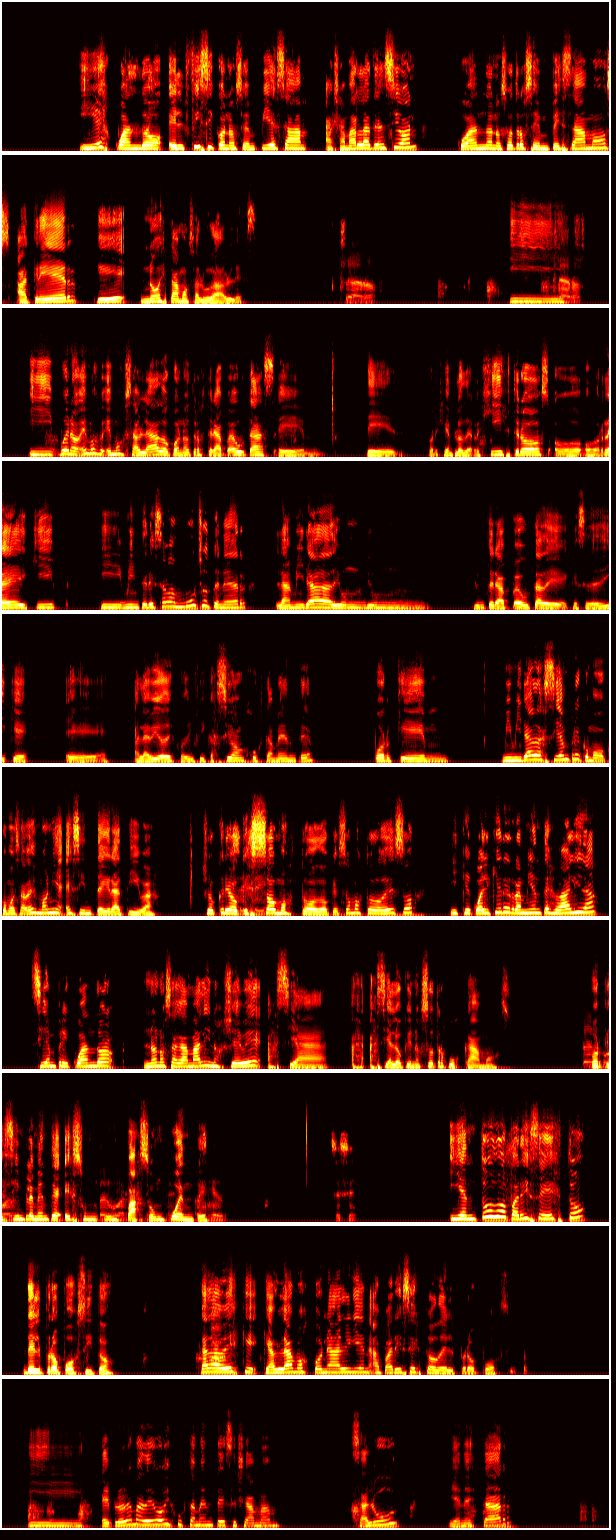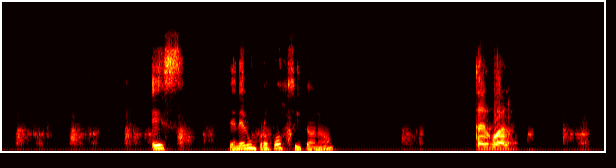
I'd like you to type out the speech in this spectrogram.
Y es cuando el físico nos empieza a llamar la atención, cuando nosotros empezamos a creer que no estamos saludables. Claro. Y, y bueno, hemos, hemos hablado con otros terapeutas eh, de, por ejemplo, de registros o, Reiki, y me interesaba mucho tener la mirada de un, de un, de un terapeuta de, que se dedique eh, a la biodescodificación justamente, porque mm, mi mirada siempre, como, como sabes, Moni, es integrativa. Yo creo que somos todo, que somos todo eso y que cualquier herramienta es válida siempre y cuando no nos haga mal y nos lleve hacia, hacia lo que nosotros buscamos. Porque simplemente es un, paso, un puente. Y en todo aparece esto del propósito. Cada vez que, que, hablamos con alguien aparece esto del propósito. Y el programa de hoy justamente se llama Salud, Bienestar es tener un propósito, ¿no? Tal cual,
